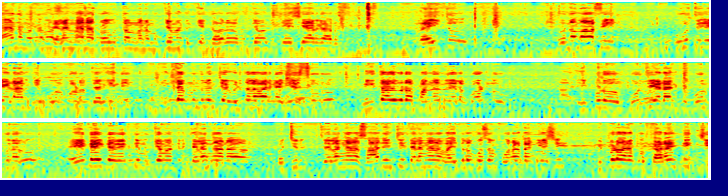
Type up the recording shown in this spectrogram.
తెలంగాణ ప్రభుత్వం మన ముఖ్యమంత్రికి గౌరవ ముఖ్యమంత్రి కేసీఆర్ గారు రైతు రుణమాఫీ పూర్తి చేయడానికి పూనుకోవడం జరిగింది. ఇంతకు ముందు నుంచే విడతల వారిగా చేస్తున్నారు మిగతాది కూడా పంతొమ్మిది వేల కోట్లు ఇప్పుడు పూర్తి చేయడానికి పూనుకున్నారు. ఏకైక వ్యక్తి ముఖ్యమంత్రి తెలంగాణ వచ్చి తెలంగాణ సాధించి తెలంగాణ రైతుల కోసం పోరాటం చేసి ఇప్పటి వరకు కరెంట్ ఇచ్చి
